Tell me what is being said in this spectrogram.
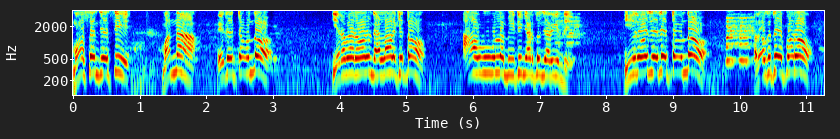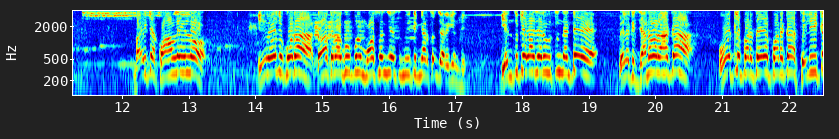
మోసం చేసి మొన్న ఏదైతే ఉందో ఇరవై రోజులు నెలల క్రితం ఆ ఊళ్ళో మీటింగ్ పెడతాం జరిగింది. ఈరోజు ఏదైతే ఉందో రఘుదేపురం బయట కాలనీలో ఈ రోజు కూడా డోకరా గుంపులు మోసం చేసి మీటింగ్ పెడతాం జరిగింది. ఎందుకు ఎలా జరుగుతుందంటే వీళ్ళకి జనం రాక ఓట్లు పడతాయో పడక తెలియక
